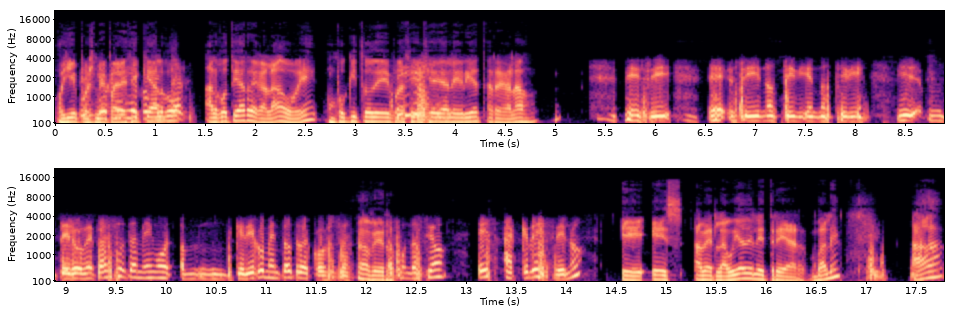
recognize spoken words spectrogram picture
Oye, pues Pero me parece que algo, comentar- algo te ha regalado, ¿eh? Un poquito de paciencia y alegría te ha regalado. Sí, sí, eh, sí, no estoy bien, no estoy bien. Pero me pasó también, un- mm, quería comentar otra cosa. A ver. La fundación es Acrece, ¿no? Eh, es, a ver, la voy a deletrear, ¿vale? A,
